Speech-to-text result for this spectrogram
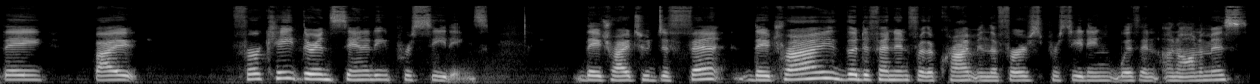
They bifurcate their insanity proceedings. They try to defend, they try the defendant for the crime in the first proceeding with an anonymous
